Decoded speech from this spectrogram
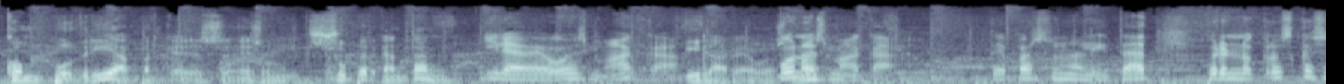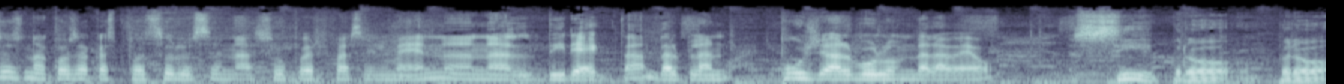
com podria, perquè és, és un supercantant. I la veu és maca. I la veu és bueno, maca. és maca. Té personalitat, però no creus que això és una cosa que es pot solucionar super fàcilment en el directe, del plan pujar el volum de la veu? Sí, però, però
